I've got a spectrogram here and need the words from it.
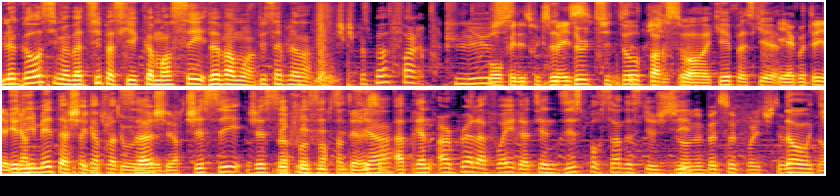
le ghost, il m'a battu parce qu'il a commencé devant moi, tout simplement. Je peux pas faire plus Bon, on fait des trucs de space. deux tutos par soir, ok? Parce que Et à côté, il y a, y a une limite à chaque des tutos, apprentissage. euh, je sais, je sais que les étudiants apprennent un peu à la fois, ils retiennent 10% de ce que je dis. même pas de sub pour les tutos. Donc, Non.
